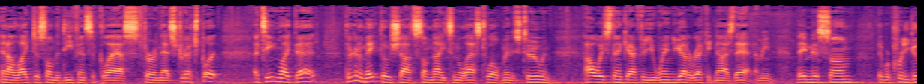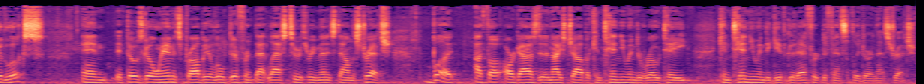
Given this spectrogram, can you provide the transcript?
and I liked us on the defensive glass during that stretch. But a team like that, they're going to make those shots some nights in the last 12 minutes, too. And I always think after you win, you got to recognize that. I mean, they missed some they were pretty good looks. And if those go in, it's probably a little different that last two or three minutes down the stretch. But I thought our guys did a nice job of continuing to rotate, continuing to give good effort defensively during that stretch.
